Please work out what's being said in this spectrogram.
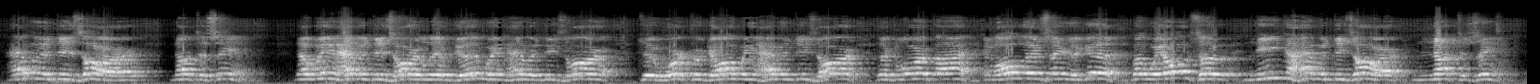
Having a desire not to sin. Now we can have a desire to live good, we can have a desire to work for God, we can have a desire to glorify, and all those things are good. But we also need to have a desire not to sin.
